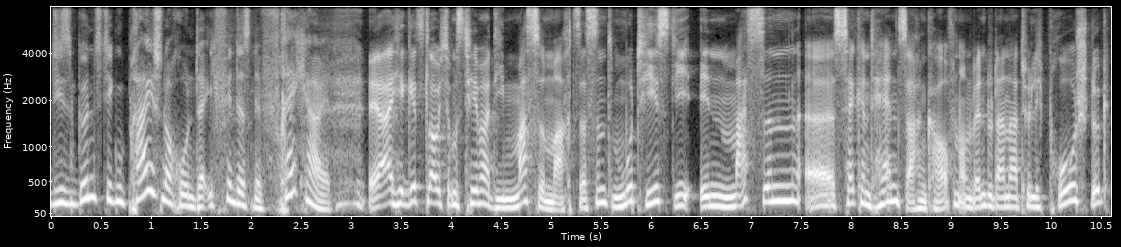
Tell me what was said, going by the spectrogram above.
diesen günstigen Preis noch runter? Ich finde das eine Frechheit. Ja, hier geht es, glaube ich, ums Thema die Masse macht's. Das sind Muttis, die in Massen äh, Secondhand-Sachen kaufen. Und wenn du dann natürlich pro Stück,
